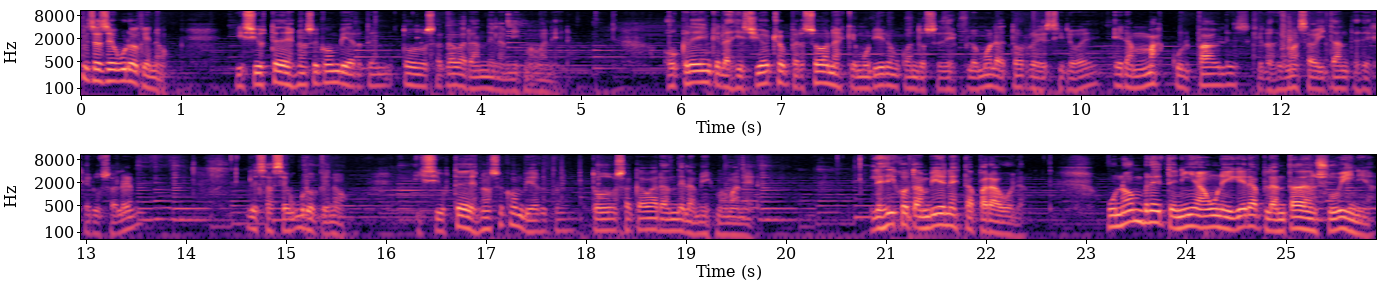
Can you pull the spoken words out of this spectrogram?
Les aseguro que no, y si ustedes no se convierten, todos acabarán de la misma manera. ¿O creen que las 18 personas que murieron cuando se desplomó la torre de Siloé eran más culpables que los demás habitantes de Jerusalén? Les aseguro que no. Y si ustedes no se convierten, todos acabarán de la misma manera. Les dijo también esta parábola. Un hombre tenía una higuera plantada en su viña.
